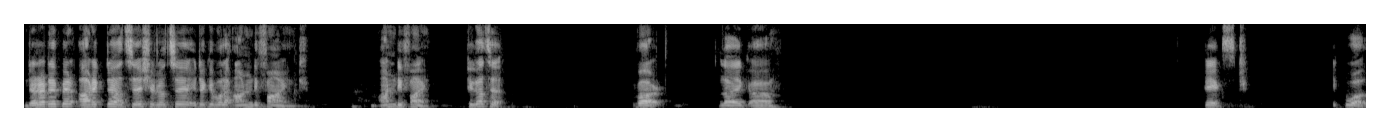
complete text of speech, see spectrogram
ডেটা টাইপের আরেকটা আছে সেটা হচ্ছে এটাকে বলে আনডিফাইন্ড আনডিফাইন্ড ঠিক আছে? uh, text equal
